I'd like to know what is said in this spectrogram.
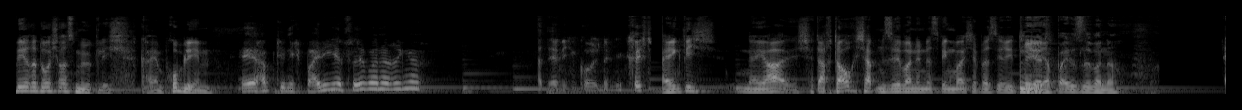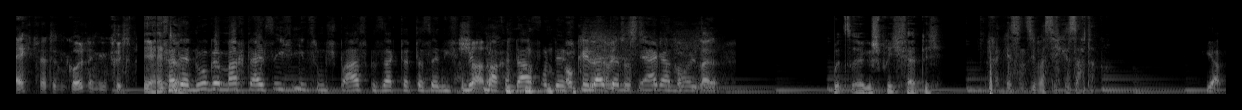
wäre durchaus möglich. Kein Problem. hey, habt ihr nicht beide jetzt silberne Ringe? Hat er nicht einen goldenen gekriegt? Eigentlich, naja, ich dachte auch, ich habe einen silbernen, deswegen war ich etwas Nee, irritiert. ihr habt beide silberne. Echt? Wer hat den goldenen gekriegt? Er Das hat er hätte. nur gemacht, als ich ihn zum Spaß gesagt habe, dass er nicht Schade. mitmachen darf und der Okay, Spielleiter ich das nicht ärgern wollte. Kurz euer Gespräch fertig. Vergessen Sie, was ich gesagt habe. Ja,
